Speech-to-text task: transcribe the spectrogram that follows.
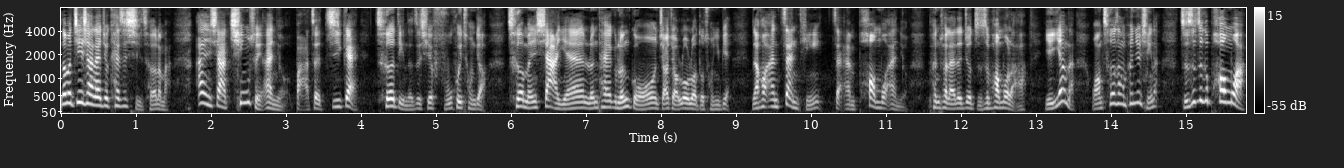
那么接下来就开始洗车了嘛，按下清水按钮，把这机盖。车顶的这些浮灰冲掉，车门下沿、轮胎轮拱、角角落落都冲一遍，然后按暂停，再按泡沫按钮，喷出来的就只是泡沫了啊，也一样的，往车上喷就行了。只是这个泡沫啊，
